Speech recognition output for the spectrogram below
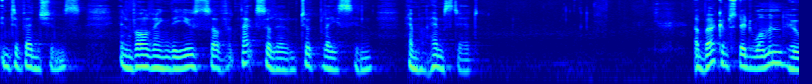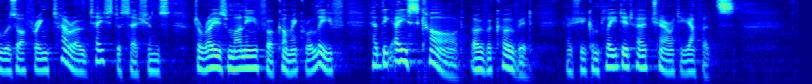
interventions involving the use of naloxone took place in Hemel Hempstead. A Berkhamsted woman who was offering tarot taster sessions to raise money for comic relief had the ACE card over COVID as she completed her charity efforts.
